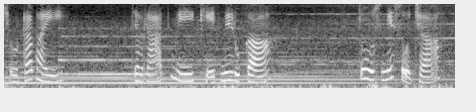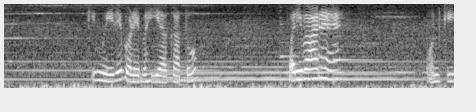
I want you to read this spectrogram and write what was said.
छोटा भाई जब रात में खेत में रुका तो उसने सोचा कि मेरे बड़े भैया का तो परिवार है। उनकी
